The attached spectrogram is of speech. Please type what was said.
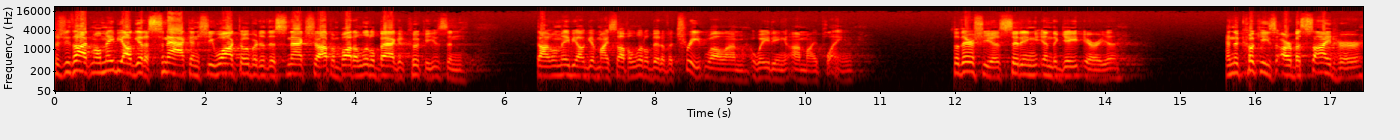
So she thought, well, maybe I'll get a snack. And she walked over to this snack shop and bought a little bag of cookies and thought, well, maybe I'll give myself a little bit of a treat while I'm waiting on my plane. So there she is, sitting in the gate area, and the cookies are beside her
